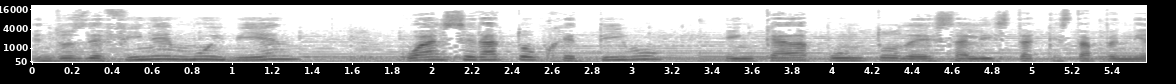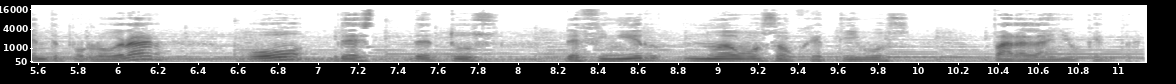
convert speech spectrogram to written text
Entonces define muy bien cuál será tu objetivo en cada punto de esa lista que está pendiente por lograr o de, tus definir nuevos objetivos para el año que entra.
